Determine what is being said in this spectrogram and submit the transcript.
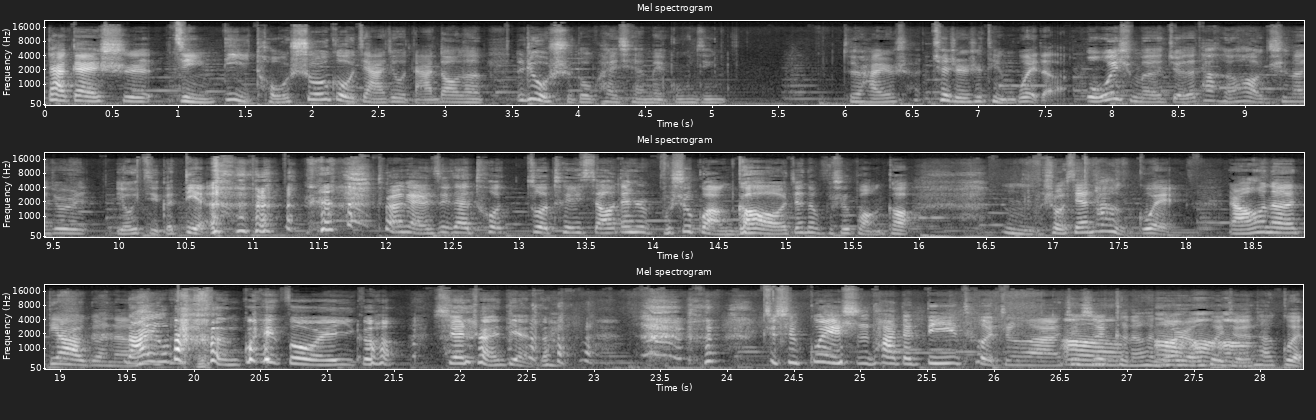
大概是仅地头收购价就达到了六十多块钱每公斤。就是还是确实是挺贵的了。我为什么觉得它很好吃呢？就是有几个点，突然感觉自己在做做推销，但是不是广告，真的不是广告。嗯，首先它很贵，然后呢，第二个呢，哪有把很贵作为一个宣传点的？就是贵是它的第一特征啊，就是可能很多人会觉得它贵，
